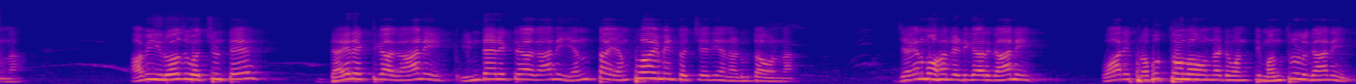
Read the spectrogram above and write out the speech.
ఉన్నా. అవి ఈరోజు వచ్చుంటే డైరెక్ట్గా కానీ ఇండైరెక్ట్గా కానీ ఎంత ఎంప్లాయ్మెంట్ వచ్చేది అని అడుగుతా ఉన్నా. జగన్మోహన్ రెడ్డి గారు కానీ వారి ప్రభుత్వంలో ఉన్నటువంటి మంత్రులు కానీ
